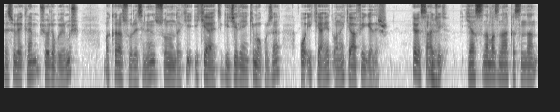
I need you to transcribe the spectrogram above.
Resul-i Ekrem şöyle buyurmuş. Bakara suresinin sonundaki iki ayeti geceleyin kim okursa o iki ayet ona kafi gelir. Evet sadece Evet. yatsı namazın arkasından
